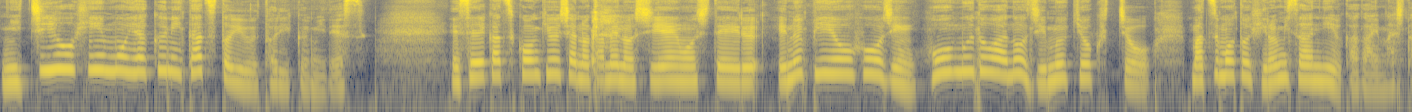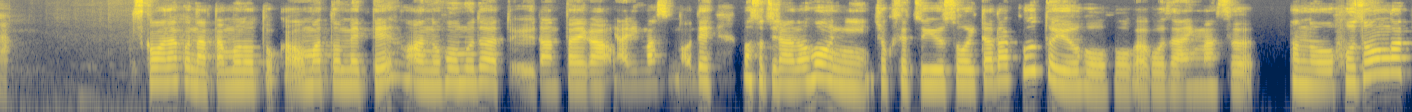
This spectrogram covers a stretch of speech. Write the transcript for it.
日用品も役に立つという取り組みです。生活困窮者のための支援をしている NPO 法人ホームドアの事務局長、松本博美さんに伺いました。使わなくなったものとかをまとめて、あの、ホームドアという団体がありますので、まあ、そちらの方に直接郵送いただくという方法がございます。あの、保存が効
